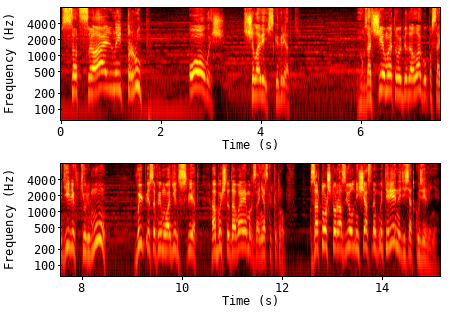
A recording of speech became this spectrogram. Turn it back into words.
Социальный труп, овощ с человеческой грядки. Но зачем этого бедолагу посадили в тюрьму, выписав ему 11 лет, обычно даваемых за несколько трупов? За то, что развел несчастных матерей на десятку зелени,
